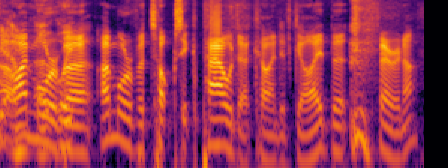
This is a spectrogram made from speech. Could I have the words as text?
Oh, I'm more of a I'm more of a toxic powder kind of guy, but fair enough.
